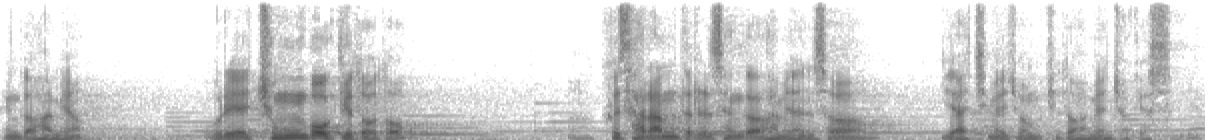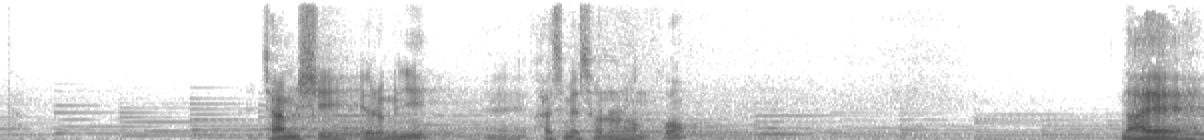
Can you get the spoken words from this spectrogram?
생각하며 우리의 중보 기도도 어, 그 사람들을 생각하면서 이 아침에 좀 기도하면 좋겠습니다. 잠시 여러분이 예, 가슴에 손을 얹고 나의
